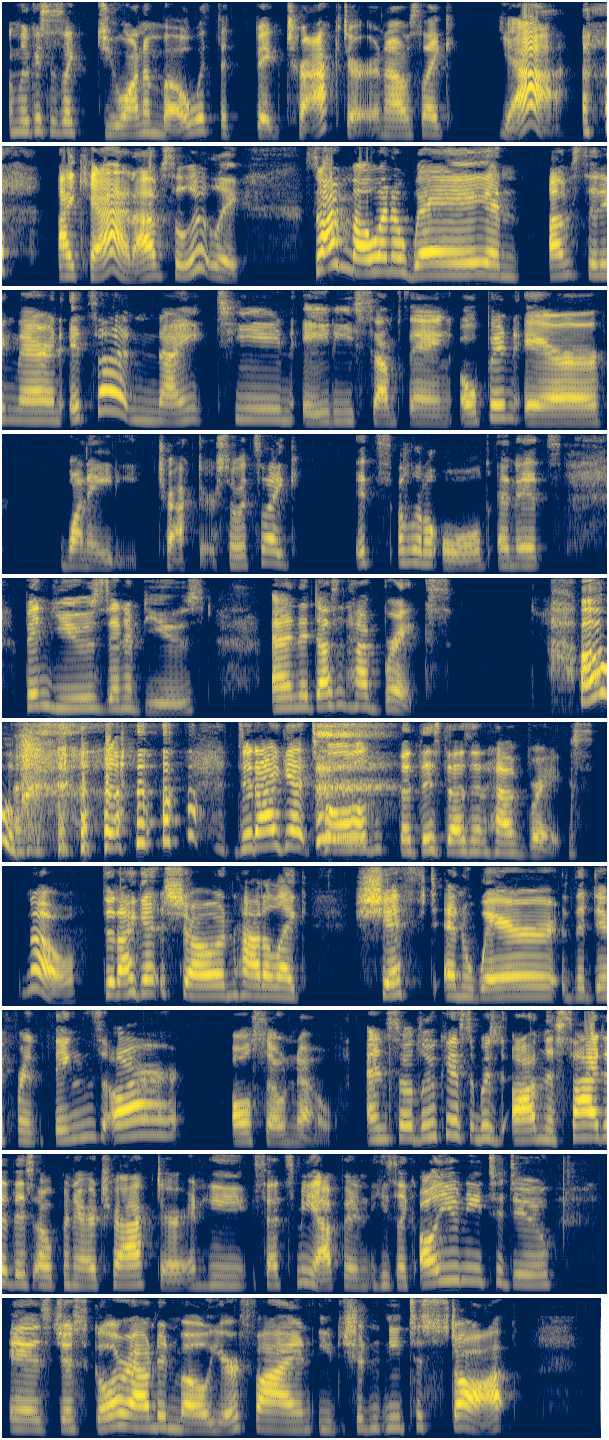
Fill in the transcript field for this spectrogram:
and Lucas is like, do you want to mow with the big tractor? And I was like, yeah, I can, absolutely. So I'm mowing away and I'm sitting there, and it's a 1980 something open air 180 tractor. So it's like, it's a little old and it's been used and abused, and it doesn't have brakes. Oh. Did I get told that this doesn't have brakes? No. Did I get shown how to like shift and where the different things are? Also, no. And so Lucas was on the side of this open air tractor and he sets me up and he's like, All you need to do is just go around and mow. You're fine. You shouldn't need to stop.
